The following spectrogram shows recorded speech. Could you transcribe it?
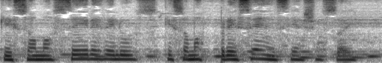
que somos seres de luz, que somos presencia, yo soy.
